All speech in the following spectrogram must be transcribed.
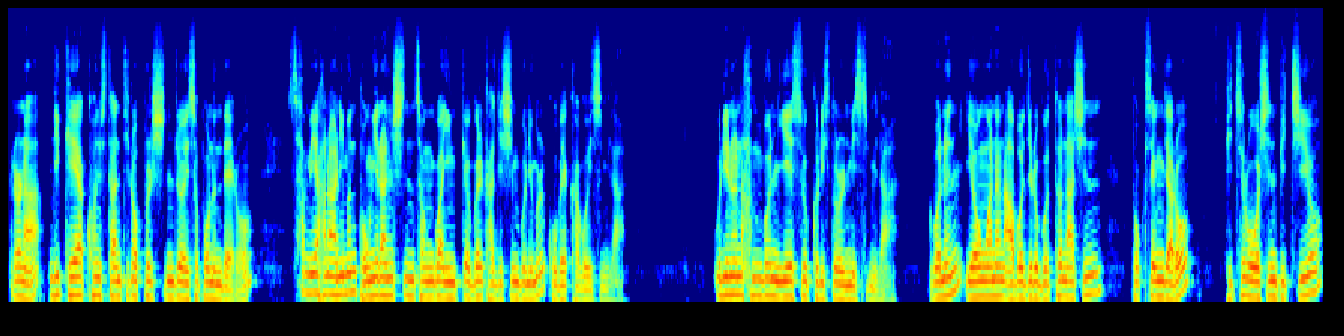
그러나 니케아 콘스탄티노플 신조에서 보는 대로 삼위 하나님은 동일한 신성과 인격을 가지신 분임을 고백하고 있습니다. 우리는 한 분 예수 그리스도를 믿습니다. 그분은 영원한 아버지로부터 나신 독생자로 빛으로 오신 빛이요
